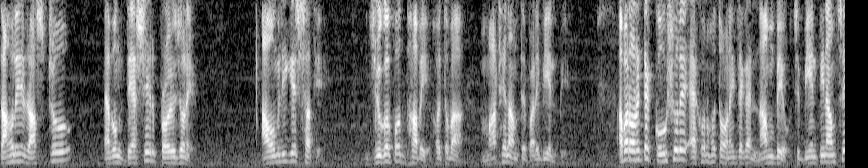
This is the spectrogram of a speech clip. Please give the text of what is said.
তাহলে রাষ্ট্র এবং দেশের প্রয়োজনে আওয়ামী লীগের সাথে যুগপৎভাবে হয়তোবা মাঠে নামতে পারে বিএনপি। আবার অনেকটা কৌশলে এখন হয়তো অনেক জায়গায় নামবেও যে বিএনপি নামছে,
